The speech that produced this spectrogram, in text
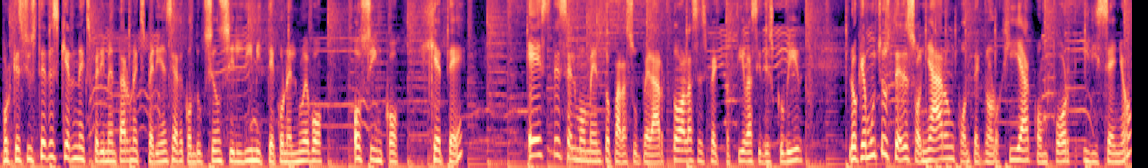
porque si ustedes quieren experimentar una experiencia de conducción sin límite con el nuevo O5 GT, este es el momento para superar todas las expectativas y descubrir lo que muchos de ustedes soñaron con tecnología, confort y diseño,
